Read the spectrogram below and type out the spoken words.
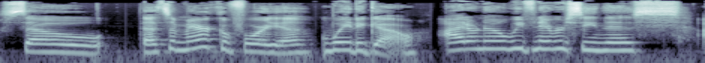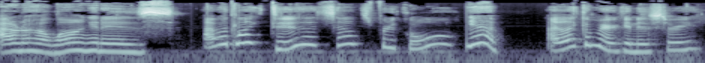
So, That's America for you. way to go. I don't know. We've never seen this. I don't know how long it is. I would like to. That sounds pretty cool. Yeah. I like American history.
